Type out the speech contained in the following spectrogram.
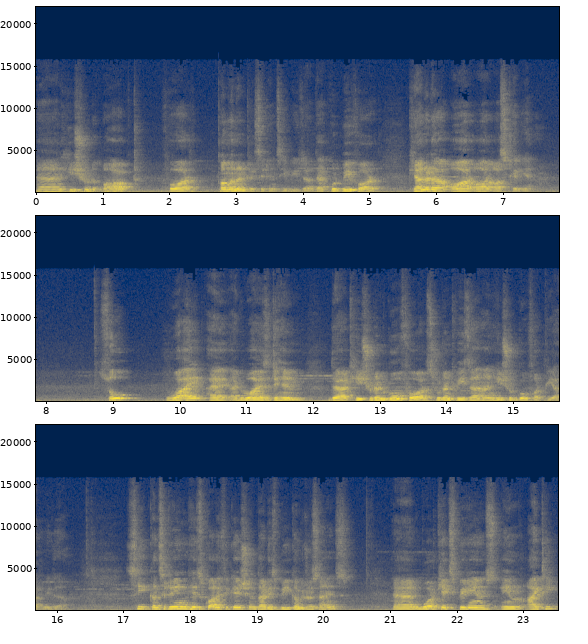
and he should opt for permanent residency visa. That could be for Canada or, or Australia so why I advised him that he shouldn't go for student visa and he should go for PR visa. See, considering his qualification that is B computer science and work experience in IT,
